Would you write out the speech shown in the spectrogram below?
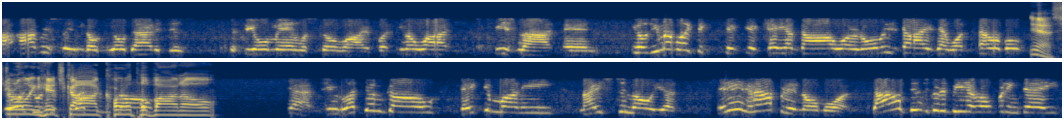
Obviously, you know the old adage is if the old man was still alive, but you know what? He's not. And you know, do you remember like the, the, the Kei Igawa and all these guys that were terrible? Yeah, Sterling Hitchcock, Carl. Pavano. Yeah, you let them go, take your money, nice to know you. It ain't happening no more. Donaldson's going to be there opening day.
